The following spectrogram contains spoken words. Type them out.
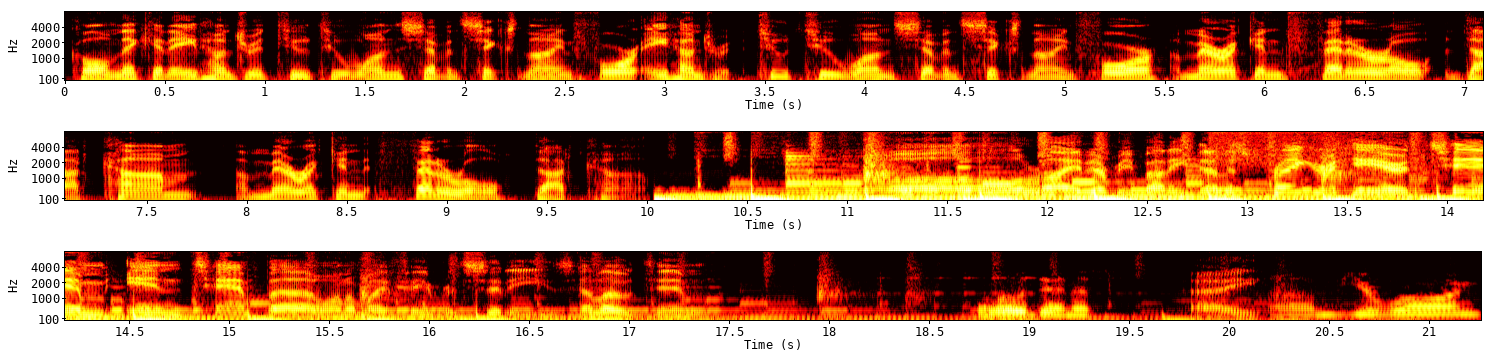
Call Nick at 800 221 7694. 800 221 7694. AmericanFederal.com. AmericanFederal.com. All right, everybody. Dennis Prager here. Tim in Tampa, one of my favorite cities. Hello, Tim. Hello, Dennis. Hi. Um, you're wrong.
